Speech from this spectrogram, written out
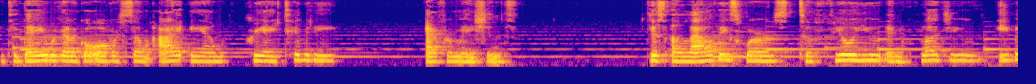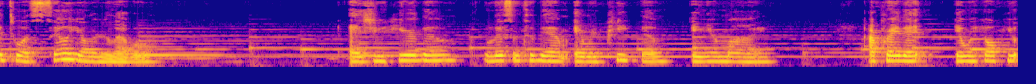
And today we're going to go over some I am creativity affirmations. Just allow these words to fill you and flood you, even to a cellular level. As you hear them, listen to them, and repeat them in your mind. I pray that it will help you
